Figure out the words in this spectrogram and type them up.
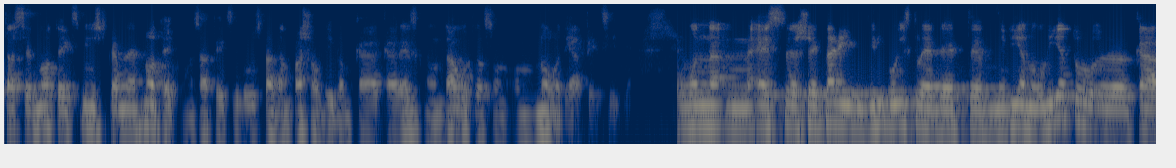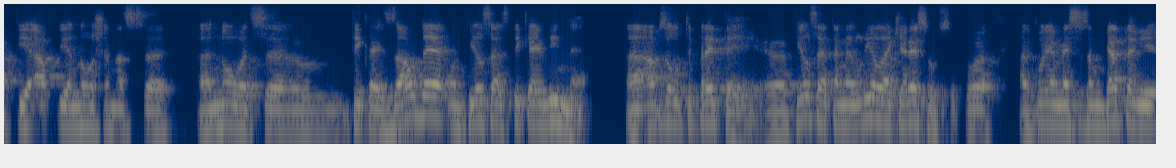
tas ir noteikts ministru kabineta noteikumus attiecībā uz tādām pašvaldībām kā, kā Rezgna un Daugupils un, un Novadī attiecīgi. Un mm, es šeit arī gribu izklēdēt vienu lietu, kā pie apvienošanas novads tikai zaudē un pilsētas tikai vinnē. Absolūti pretēji. Pilsētām ir lielākie resursi, ko, ar kuriem mēs esam gatavi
